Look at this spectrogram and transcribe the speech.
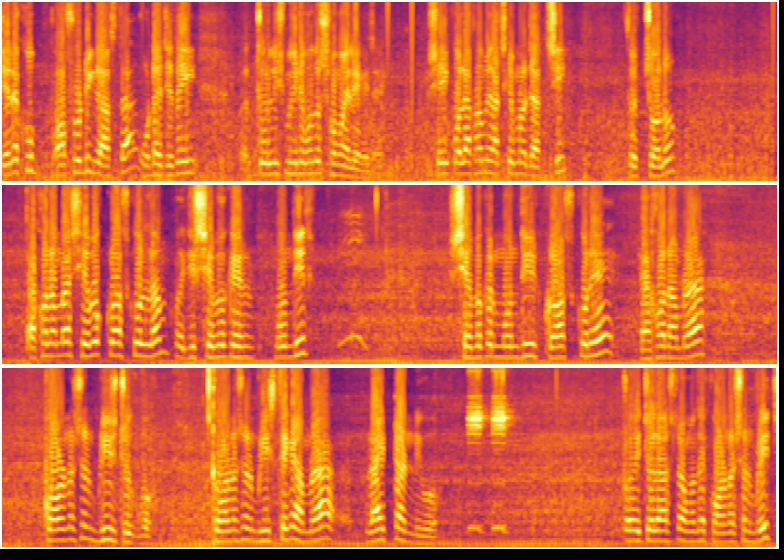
যেটা খুব অফরোডিং রাস্তা ওটা যেতেই চল্লিশ মিনিটের মতো সময় লেগে যায়। সেই কোলাখামে আজকে আমরা যাচ্ছি। তো চলো, এখন আমরা সেবক ক্রস করলাম, ওই যে সেবকের মন্দির। সেবকের মন্দির ক্রস করে এখন আমরা করোনেশন ব্রিজ ঢুকবো। করোনেশন ব্রিজ থেকে আমরা রাইট টার্ন নিব। ওই চলে আসলো আমাদের করোনেশন ব্রিজ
